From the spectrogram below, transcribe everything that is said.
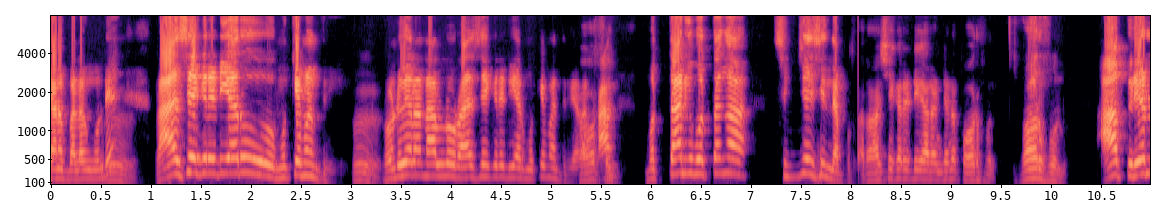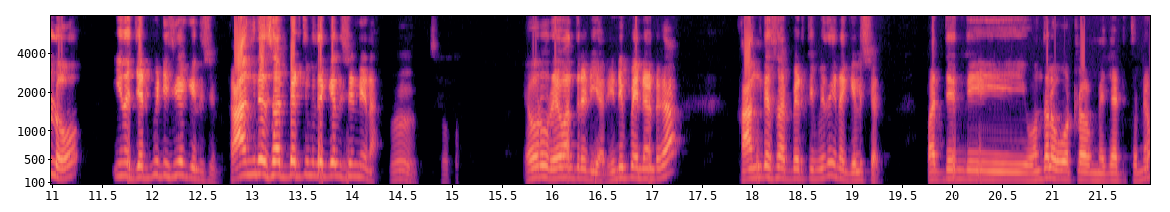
చాలా బలంగా ఉండే. ఉమ్. రాజశేఖర రెడ్డి గారు ముఖ్యమంత్రి. ఉమ్. రెండు వేల నాలుగులో రాజశేఖర రెడ్డి గారు ముఖ్యమంత్రి మొత్తానికి మొత్తంగా షిఫ్ట్ చేసింది అప్పుడు. రాజశేఖర రెడ్డి గారు అంటేనే పవర్ఫుల్ పవర్ఫుల్ ఆ పీరియడ్లో ఈయన జడ్పీటీసీగా గెలిచిండు. కాంగ్రెస్ అభ్యర్థి మీద గెలిచిండు ఈయన. ఎవరు? రేవంత్ రెడ్డి గారు. ఇండిపెండెంట్గా కాంగ్రెస్ అభ్యర్థి మీద ఈయన గెలిచాడు. పద్దెనిమిది వందల ఓట్ల మెజార్టీతోనే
